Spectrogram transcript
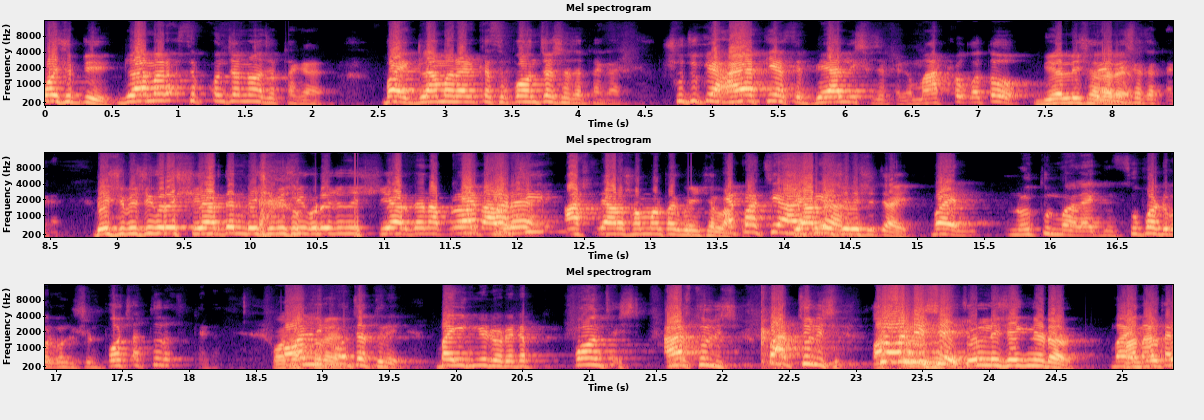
পঁয়ষট্টি। গ্ল্যামার আছে পঞ্চান্ন হাজার টাকা। ভাই গ্ল্যামারের কাছে পঞ্চাশ হাজার টাকা। সুজুকি হায়াতি আছে বিয়াল্লিশ হাজার টাকা। মাত্র কত? বিয়াল্লিশ হাজারে। বিয়াল্লিশ হাজার টাকা। বেশি বেশি করে শেয়ার দেন বেশি বেশি করে যদি শেয়ার দেন আপনারা তাহলে আসলে আরও সম্মান থাকবে Apache শেয়ার বেশি বেশি চাই। ভাই নতুন মাল একদম সুপার ডুপার কন্ডিশন পঁচাত্তর হাজার টাকা। 75 অনলি পঁচাত্তরে। ভাই ইগনিটর এটা পঞ্চাশ আটচল্লিশ পাঁচচল্লিশ চল্লিশে। চল্লিশ ইগনেটর ভাই মাত্র মাথা-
